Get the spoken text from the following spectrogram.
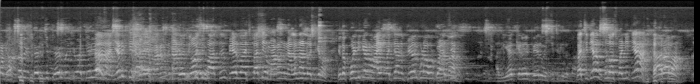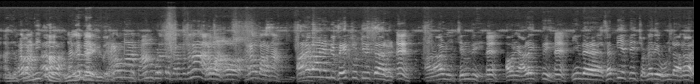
பண்ணுவான் தெரிஞ்சு பேர் வைக்கவா ஆ, தெரியாது எனக்கு என் மகனுக்கு நான் ஜோசி பார்த்து பேர் வாசி பார்த்து என் மகனுக்கு நல்ல நாள் வச்சுக்கணும் இந்த கொண்டிக்கான வாய்க்கு வச்சு அந்த பேர் கூட உருப்படாது அது ஏற்கனவே பேர் வச்சிட்டு இருக்குதுமா வச்சிட்டியா? க்ளோஸ் பண்ணிட்டியா? அரவா அரவமான பாம்பு குளத்துல பிறந்ததுன்னா அரவா அரவ பாலனா? அரவான் என்று பெயர் சூட்டி இருக்கிறார்கள் ஆ, ஆனால் நீ சென்று. அவனை அழைத்து. இந்த சத்தியத்தை சொன்னதே உண்டானால்.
